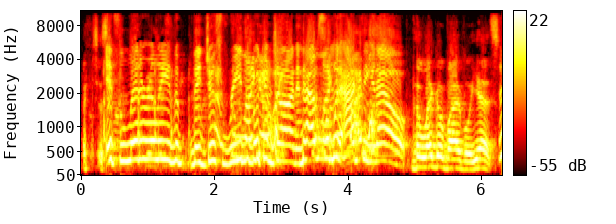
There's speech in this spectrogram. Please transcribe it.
It's just It's literally the they just read the Book of John and have someone Lego acting it out. the Lego Bible. Yes. the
